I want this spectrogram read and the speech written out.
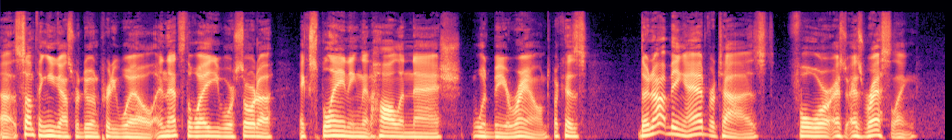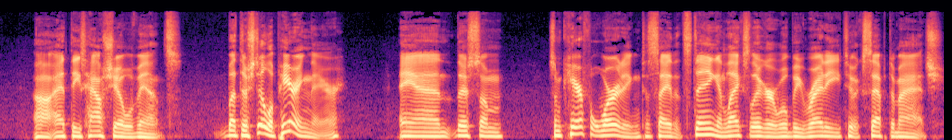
uh, something you guys were doing pretty well, and that's the way you were sort of explaining that Hall and Nash would be around because they're not being advertised for as as wrestling uh, at these house show events, but they're still appearing there. And there's some some careful wording to say that Sting and Lex Luger will be ready to accept a match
